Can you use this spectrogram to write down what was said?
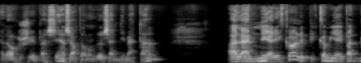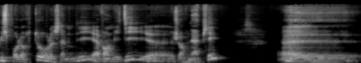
Alors j'ai passé un certain nombre de samedis matins à l'amener à l'école, et puis comme il n'y avait pas de bus pour le retour le samedi, avant midi, euh, je revenais à pied. Euh,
